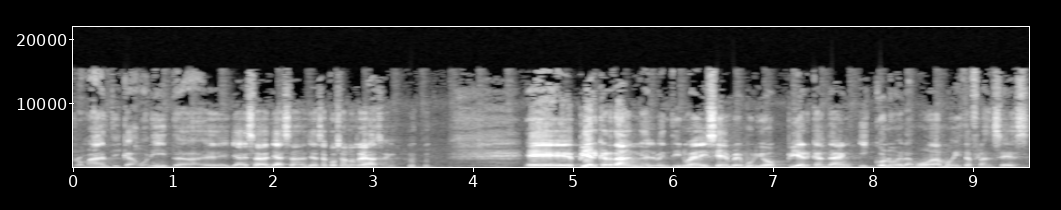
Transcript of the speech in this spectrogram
románticas, bonitas, eh, ya, esa, ya, esa, ya esas cosas no se hacen. Eh, Pierre Cardin, el 29 de diciembre murió Pierre Cardin, ícono de la moda, modista francés,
